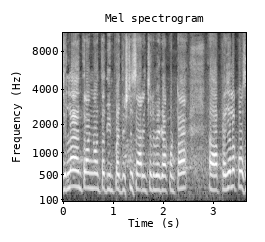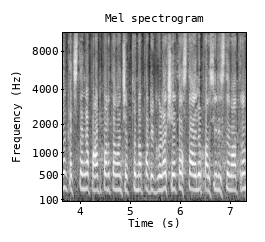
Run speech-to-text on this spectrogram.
జిల్లా యంత్రాంగం అంతా దీనిపై దృష్టి సారించడమే కాకుండా ప్రజల కోసం ఖచ్చితంగా పాటుపడతామని చెప్తున్నప్పటికీ కూడా క్షేత్రస్థాయిలో పరిశీలిస్తే మాత్రం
